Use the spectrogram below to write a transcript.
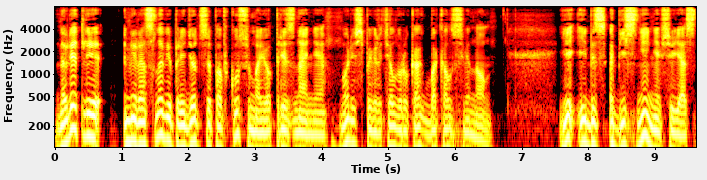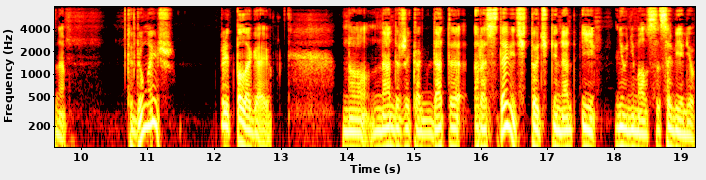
Навряд ли Мирославе придется по вкусу мое признание. Морис повертел в руках бокал с вином. Ей и без объяснения все ясно. Ты думаешь? Предполагаю. Но надо же когда-то расставить точки над «и», — не унимался Савельев.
